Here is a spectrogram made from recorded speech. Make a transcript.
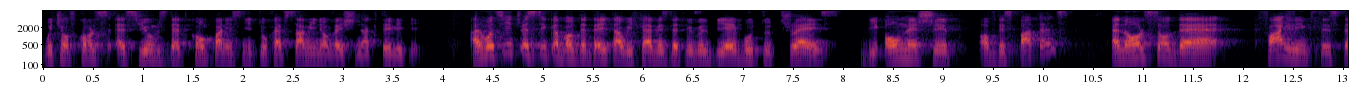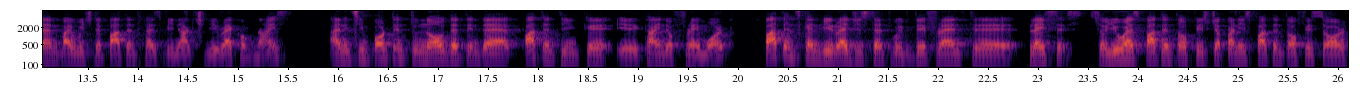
which of course assumes that companies need to have some innovation activity. And what's interesting about the data we have is that we will be able to trace the ownership of these patents and also the filing system by which the patent has been actually recognized. And it's important to know that in the patenting uh, uh kind of framework, patents can be registered with different uh, places. So US Patent Office, Japanese Patent Office, or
